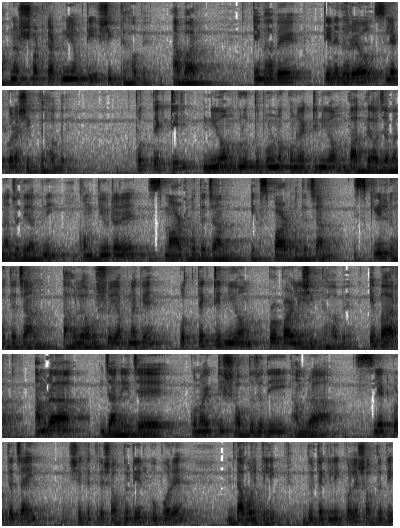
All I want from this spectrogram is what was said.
আপনার শর্টকাট নিয়মটি শিখতে হবে। আবার এভাবে টেনে ধরেও সিলেক্ট করা শিখতে হবে। প্রত্যেকটির নিয়ম গুরুত্বপূর্ণ, কোনো একটি নিয়ম বাদ দেওয়া যাবে না। যদি আপনি কম্পিউটারে স্মার্ট হতে চান এক্সপার্ট হতে চান স্কিল্ড হতে চান, তাহলে অবশ্যই আপনাকে প্রত্যেকটি নিয়ম প্রপারলি শিখতে হবে। এবার আমরা জানি যে কোনো একটি শব্দ যদি আমরা সিলেক্ট করতে চাই, সেক্ষেত্রে শব্দটির উপরে ডাবল ক্লিক দুইটা ক্লিক করলে শব্দটি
